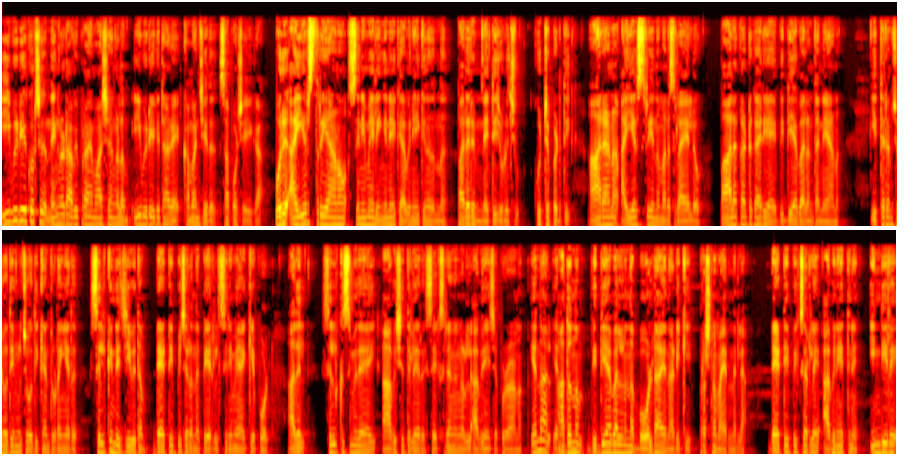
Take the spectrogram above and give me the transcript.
ഈ വീഡിയോയെക്കുറിച്ച് നിങ്ങളുടെ അഭിപ്രായം ആശയങ്ങളും ഈ വീഡിയോയ്ക്ക് താഴെ കമന്റ് ചെയ്ത് സപ്പോർട്ട് ചെയ്യുക. ഒരു അയ്യർ സ്ത്രീയാണോ സിനിമയിൽ ഇങ്ങനെയൊക്കെ അഭിനയിക്കുന്നതെന്ന് പലരും നെറ്റിചുളിച്ചു കുറ്റപ്പെടുത്തി. ആരാണ് അയ്യർ സ്ത്രീ എന്ന് മനസ്സിലായല്ലോ? പാലക്കാട്ടുകാരിയായ വിദ്യാബാലൻ തന്നെയാണ്. ഇത്തരം ചോദ്യങ്ങൾ ചോദിക്കാൻ തുടങ്ങിയത് സിൽക്കിന്റെ ജീവിതം ഡേട്ടി പിക്ചർ എന്ന പേരിൽ സിനിമയാക്കിയപ്പോൾ അതിൽ സിൽക്ക് സ്മിതയായി ആവശ്യത്തിലേറെ സെക്സ് രംഗങ്ങളിൽ അഭിനയിച്ചപ്പോഴാണ്. എന്നാൽ അതൊന്നും വിദ്യാബാലൻ എന്ന ബോൾഡായ നടിക്ക് പ്രശ്നമായിരുന്നില്ല. ഡേട്ടി പിക്ചറിലെ അഭിനയത്തിന് ഇന്ത്യയിലെ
